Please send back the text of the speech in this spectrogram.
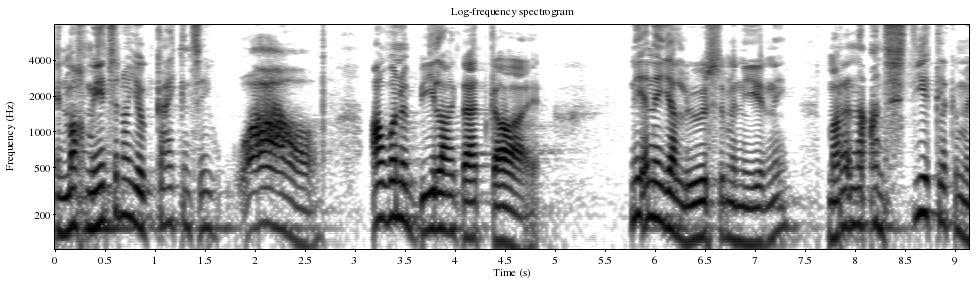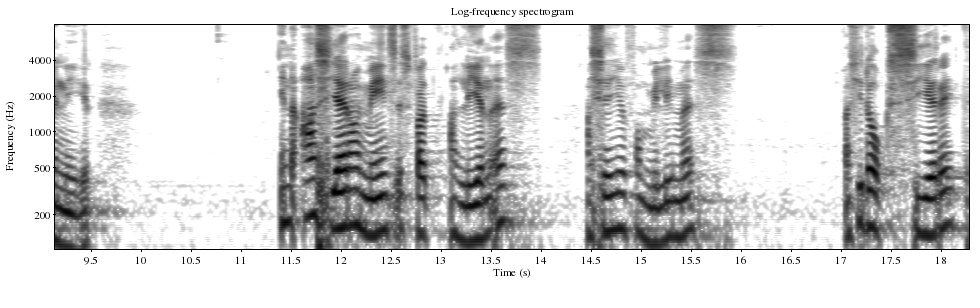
en mag mense na jou kyk en sê, "Wow, I want to be like that guy." Nie in 'n jaloerse manier nie, maar in 'n aansteeklike manier En as jy daai mens is wat alleen is, as jy jou familie mis, as jy dalk seer het,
